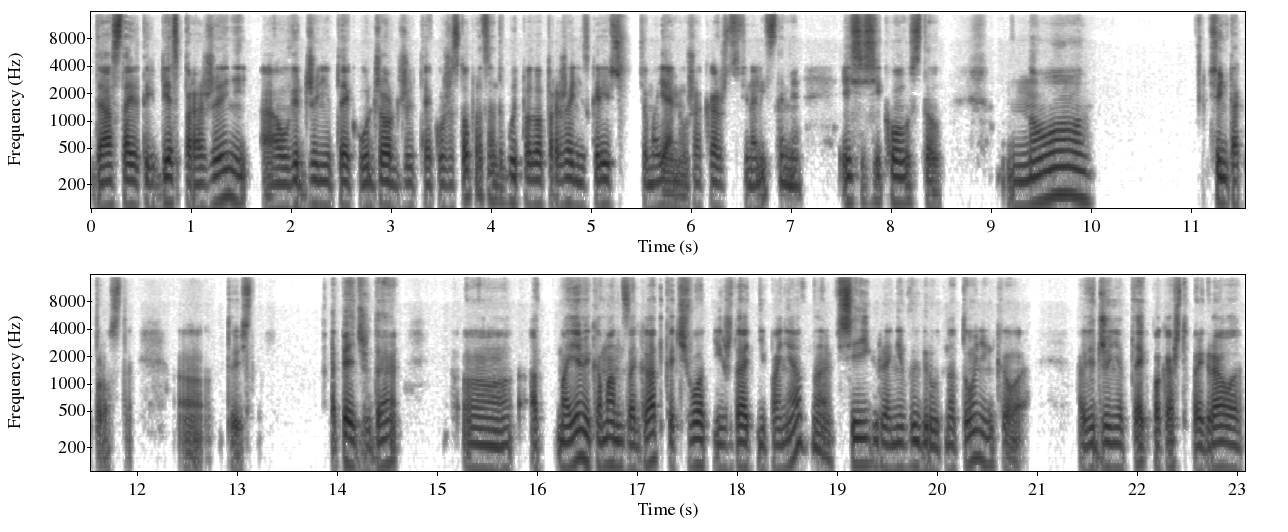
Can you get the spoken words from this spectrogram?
да, оставит их без поражений, а у Вирджинии Тек, у Джорджии Тек уже 100% будет по два поражения, скорее всего, Майами уже окажутся финалистами ACC Coastal, но все не так просто. А, то есть, опять же, да, а, от Майами команд загадка, чего от них ждать непонятно, все игры они выиграют на тоненького, а Вирджиния Тек пока что проиграла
